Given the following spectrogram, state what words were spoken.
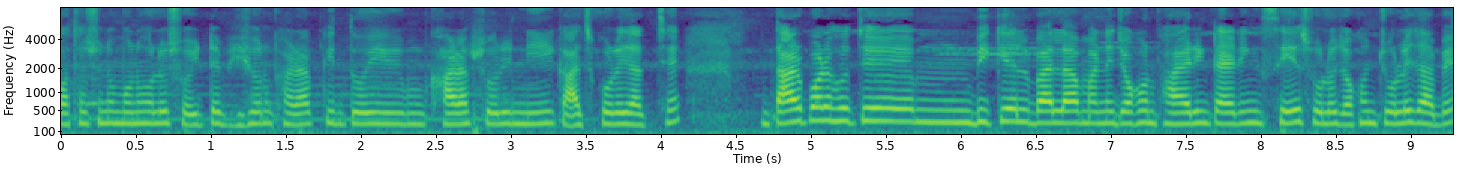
কথা শুনে মনে হলো শরীরটা ভীষণ খারাপ, কিন্তু ওই খারাপ শরীর নিয়েই কাজ করে যাচ্ছে। তারপরে হচ্ছে বিকেলবেলা মানে যখন ফায়ারিং টায়ারিং শেষ হলো, যখন চলে যাবে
